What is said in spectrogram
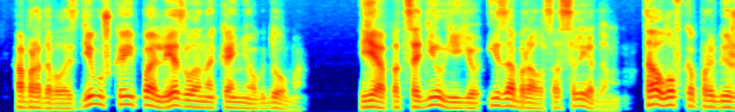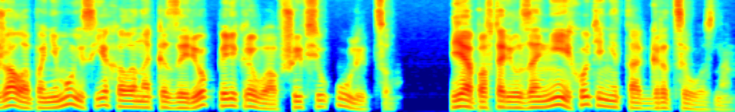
– обрадовалась девушка и полезла на конек дома. Я подсадил ее и забрался следом. Та ловко пробежала по нему и съехала на козырек, перекрывавший всю улицу. Я повторил за ней, хоть и не так грациозно.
